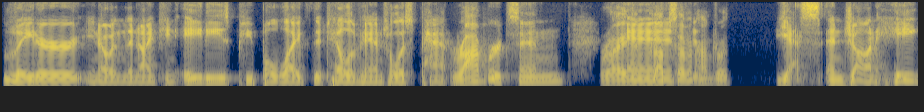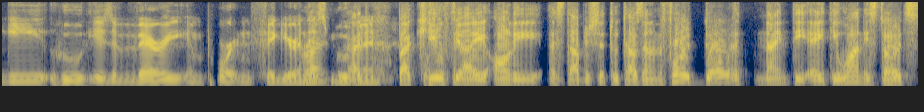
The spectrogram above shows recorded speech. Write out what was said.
later, you know, in the 1980s, people like the televangelist Pat Robertson. Right, and Club 700. Yes, and John Hagee, who is a very important figure in right, this movement. Right. But CUFI only established in 2004, though at 1981 he starts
